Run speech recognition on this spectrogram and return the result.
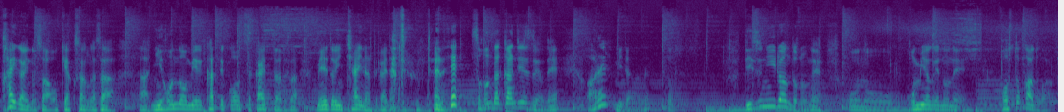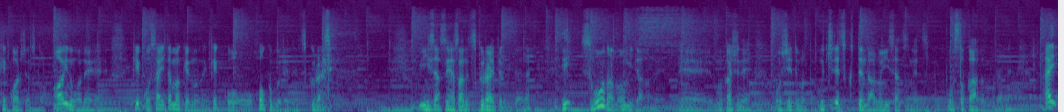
海外のさお客さんがさあ日本のお土産買ってこうって帰ったらさメイドインチャイナって書いてあってるみたいなね そんな感じですよね。あれ？みたいなね。そうそう。ディズニーランドのねあのお土産のねポストカードが結構あるじゃないですか。ああいうのがね結構埼玉県のね結構北部でね作られて印刷屋さんで作られてるみたいなえそうなの？みたいなね。ね昔ね教えてもらった。うちで作ってんだあの印刷のやつ。ポストカードみたいなね。はい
